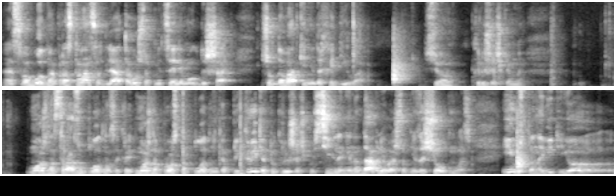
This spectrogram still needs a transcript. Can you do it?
э, свободное пространство для того, чтобы мицелий мог дышать. Чтобы до ватки не доходило. Все, крышечкой мы можно сразу плотно закрыть, можно просто плотненько прикрыть эту крышечку, сильно не надавливая, чтобы не защелкнулась. И установить ее,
